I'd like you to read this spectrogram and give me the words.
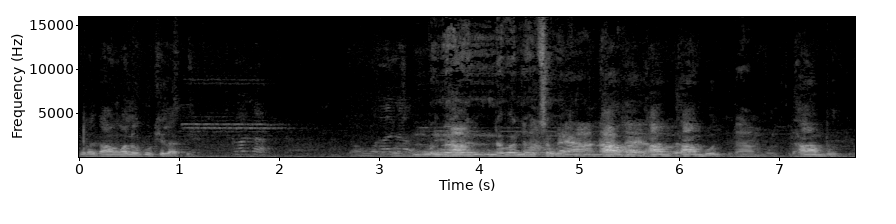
पूरा गाँव वालों को खिलाते हैं। धाम हाँ, है। धाम धाम बोलते धाम बोलते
